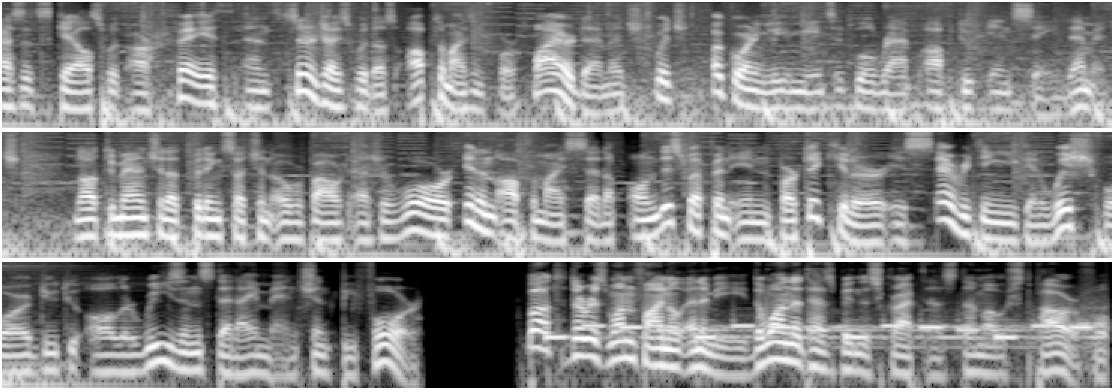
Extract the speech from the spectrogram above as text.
as it scales with our faith and synergizes with us optimizing for fire damage, which accordingly means it will ramp up to insane damage. Not to mention that putting such an overpowered of War in an optimized setup on this weapon in particular is everything you can wish for due to all the reasons that I mentioned before. But there is one final enemy, the one that has been described as the most powerful.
